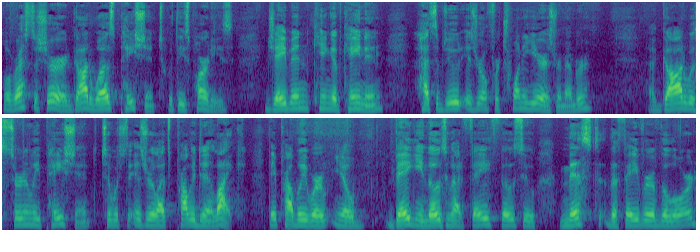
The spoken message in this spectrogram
Well, rest assured, God was patient with these parties. Jabin, king of Canaan, had subdued Israel for 20 years, remember? Uh, God was certainly patient, to which the Israelites probably didn't like. They probably were, you know, begging those who had faith, those who missed the favor of the Lord,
